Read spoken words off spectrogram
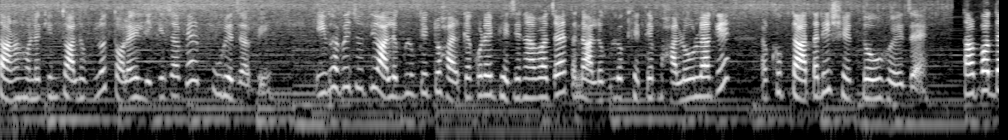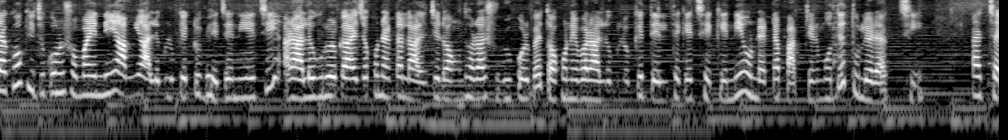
তা না হলে কিন্তু আলুগুলো তলায় লেগে যাবে আর পুড়ে যাবে। এইভাবে যদি আলুগুলোকে একটু হালকা করে ভেজে নেওয়া যায়, তাহলে আলুগুলো খেতে ভালোও লাগে আর খুব তাড়াতাড়ি সেদ্ধও হয়ে যায়। তারপর দেখো কিছুক্ষণ সময় নিয়ে আমি আলুগুলোকে একটু ভেজে নিয়েছি। আর আলুগুলোর গায়ে যখন একটা লালচে রং ধরা শুরু করবে, তখন এবার আলুগুলোকে তেল থেকে ছেঁকে নিয়ে অন্য একটা পাত্রের মধ্যে তুলে রাখছি। আচ্ছা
